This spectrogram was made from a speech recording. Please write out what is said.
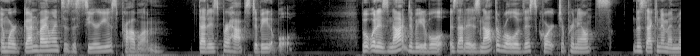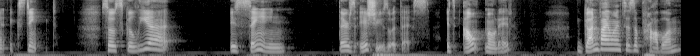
and where gun violence is a serious problem that is perhaps debatable. But what is not debatable is that it is not the role of this court to pronounce the Second Amendment extinct. So Scalia is saying there's issues with this. It's outmoded. Gun violence is a problem.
